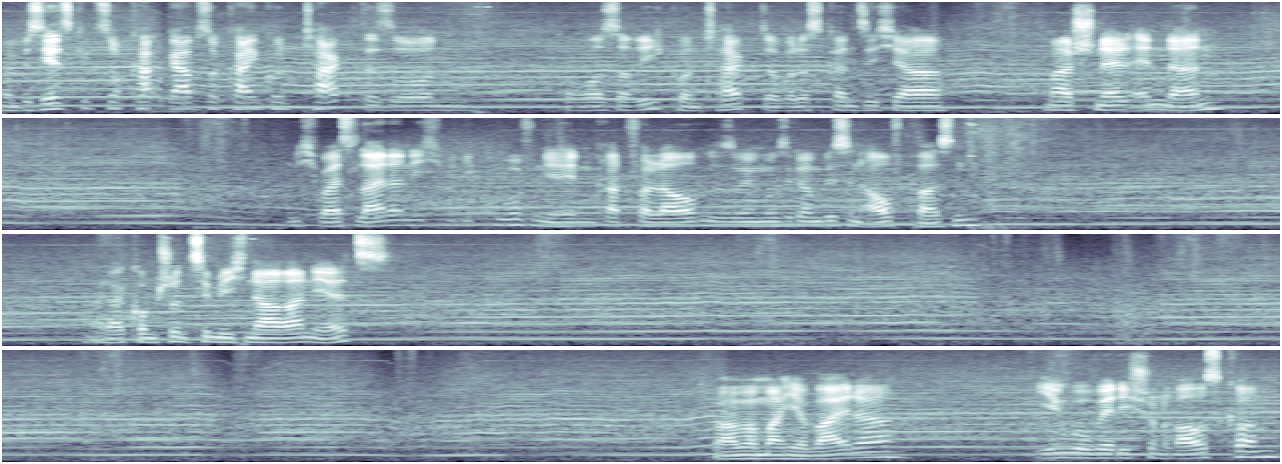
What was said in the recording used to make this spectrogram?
Und bis jetzt gab es noch keinen Kontakt, also einen Karosseriekontakt, aber das kann sich ja mal schnell ändern. Und ich weiß leider nicht, wie die Kurven hier hinten gerade verlaufen, deswegen muss ich ein bisschen aufpassen. Ja, da kommt schon ziemlich nah ran jetzt. Fahren wir mal hier weiter. Irgendwo werde ich schon rauskommen.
